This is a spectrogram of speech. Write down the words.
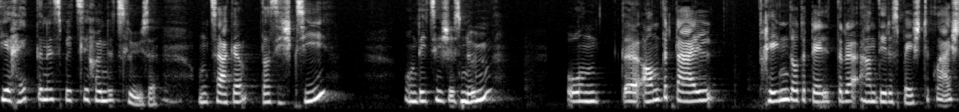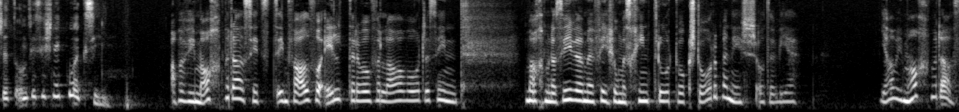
die Ketten ein bisschen zu lösen. Und zu sagen, das war und jetzt ist es nicht mehr. Und der andere Teil, die Kinder oder die Eltern haben ihr das Beste geleistet und es war nicht gut. Gewesen. Aber wie macht man das jetzt im Fall von Eltern, die verlassen worden sind? Macht man das wie, wenn man vielleicht um ein Kind trauert, das gestorben ist? Oder wie? Ja, wie macht man das?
